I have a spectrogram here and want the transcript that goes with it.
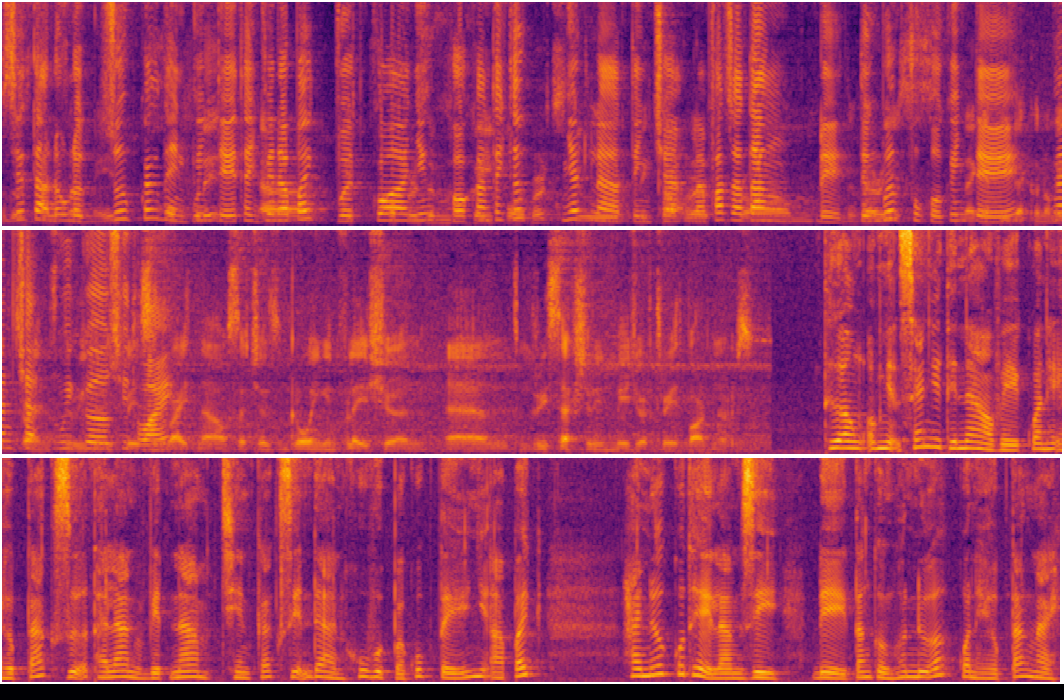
sẽ tạo động lực giúp các nền kinh tế thành viên APEC vượt qua những khó khăn thách thức, nhất là tình trạng lạm phát gia tăng để từng bước phục hồi kinh tế, ngăn chặn nguy cơ suy thoái. Thưa ông, ông nhận xét như thế nào về quan hệ hợp tác giữa Thái Lan và Việt Nam trên các diễn đàn khu vực và quốc tế như APEC? Hai nước có thể làm gì để tăng cường hơn nữa quan hệ hợp tác này?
